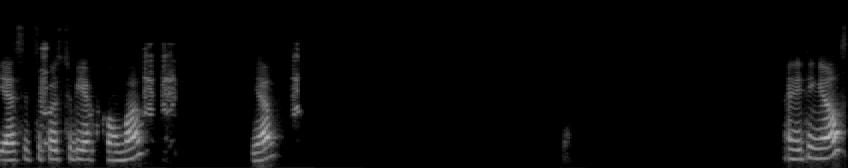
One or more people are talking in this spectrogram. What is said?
Yes, it's supposed to be a comma. Yeah. Anything else?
